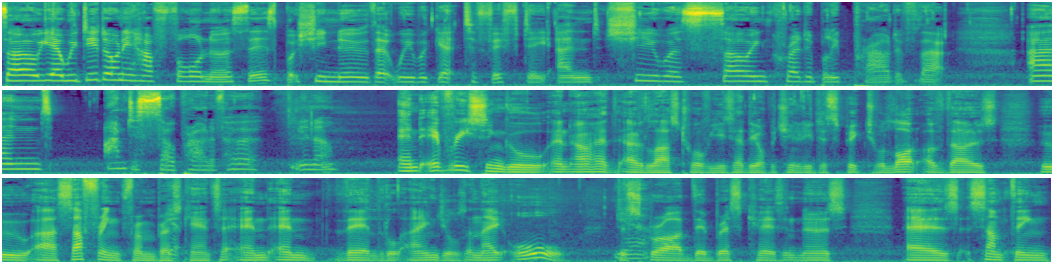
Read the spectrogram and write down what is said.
So, yeah, we did only have four nurses, but she knew that we would get to 50, and she was so incredibly proud of that. And I'm just so proud of her, you know. And every single, and I had over the last 12 years had the opportunity to speak to a lot of those who are suffering from breast yep. cancer and, and their little angels, and they all describe yeah. their breast cancer nurse as something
